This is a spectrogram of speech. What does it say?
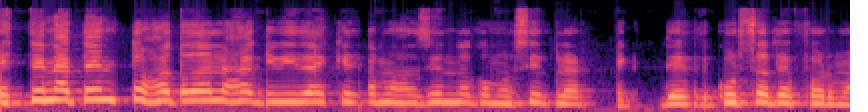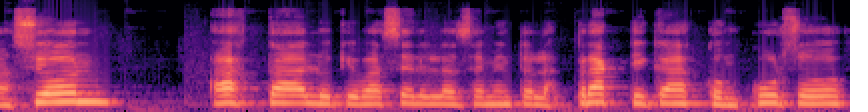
estén atentos a todas las actividades que estamos haciendo como Circular Tech, desde cursos de formación hasta lo que va a ser el lanzamiento de las prácticas, concursos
